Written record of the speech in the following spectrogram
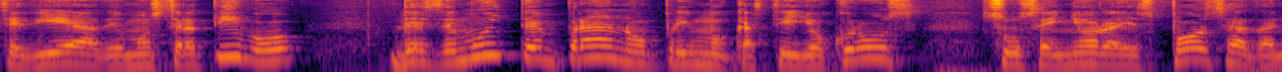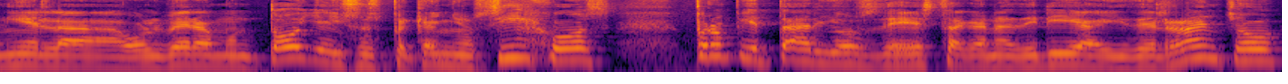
Este día demostrativo, desde muy temprano, Primo Castillo Cruz, su señora esposa Daniela Olvera Montoya y sus pequeños hijos, propietarios de esta ganadería y del rancho,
